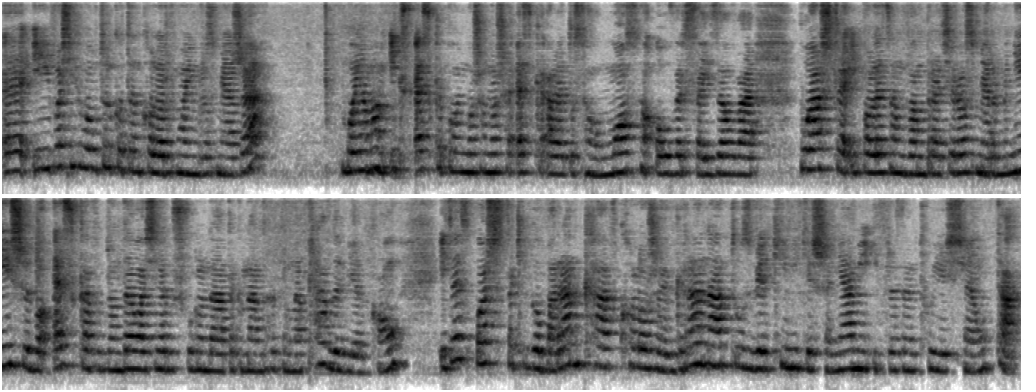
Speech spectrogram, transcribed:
e, i właśnie chyba był tylko ten kolor w moim rozmiarze. Bo ja mam XS, pomimo że noszę S, ale to są mocno oversize'owe płaszcze i polecam Wam brać rozmiar mniejszy, bo S wyglądała źle, już wyglądała tak na taką naprawdę wielką. I to jest płaszcz z takiego baranka w kolorze granatu z wielkimi kieszeniami i prezentuje się tak.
